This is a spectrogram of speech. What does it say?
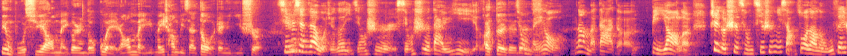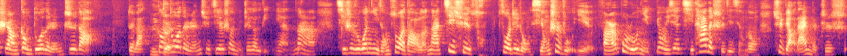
并不需要每个人都跪，然后每每场比赛都有这个仪式。其实现在我觉得已经是形式大于意义了啊，对对，就没有那么大的必要了。这个事情其实你想做到的，无非是让更多的人知道。对吧？更多的人去接受你这个理念，那其实如果你已经做到了，那继续做这种形式主义，反而不如你用一些其他的实际行动去表达你的支持。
